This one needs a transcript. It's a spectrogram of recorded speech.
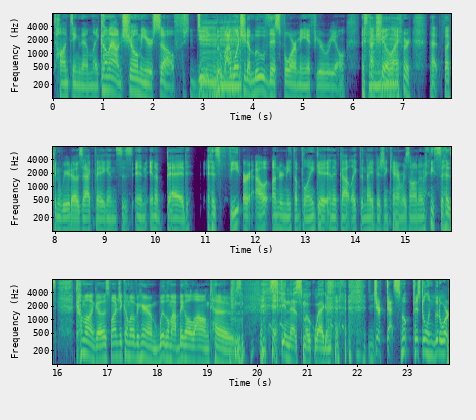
taunting them, like, come out and show me yourself. Dude, Mhm. I want you to move this for me if you're real. There's actually Mhm. a line where that fucking weirdo Zak Bagans is in, in a bed and his feet are out underneath a blanket and they've got like the night vision cameras on him. And he says, Come on, ghost, why don't you come over here and wiggle my big old long toes? Skin that smoke wagon. jerk that smoke pistol and go to work.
